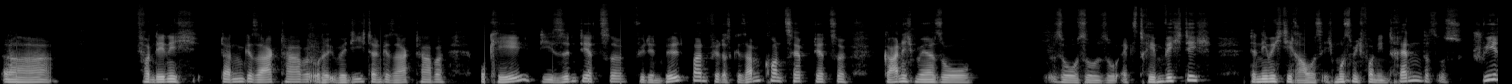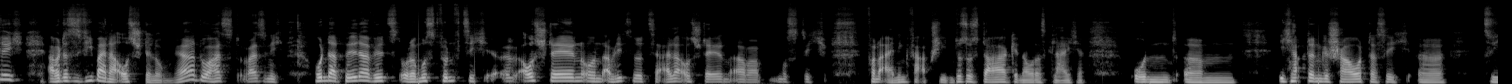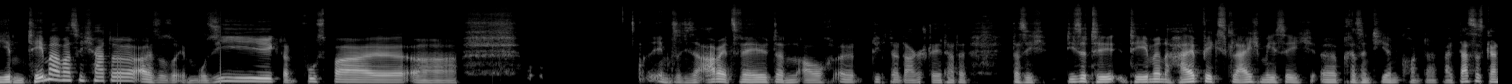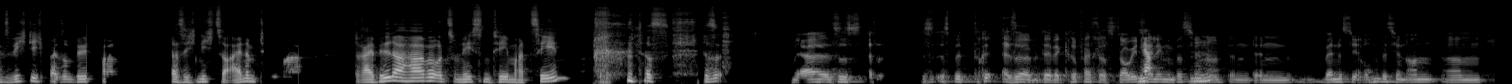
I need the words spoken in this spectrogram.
äh, von denen ich dann gesagt habe oder über die ich dann gesagt habe, okay, die sind jetzt äh, für den Bildband, für das Gesamtkonzept jetzt äh, gar nicht mehr so so so so extrem wichtig, dann nehme ich die raus. Ich muss mich von ihnen trennen, das ist schwierig, aber das ist wie bei einer Ausstellung, ja? Du hast, weiß ich nicht, 100 Bilder willst oder musst 50 äh, ausstellen und am liebsten würdest du alle ausstellen, aber musst dich von einigen verabschieden. Das ist da genau das Gleiche. Und ähm, ich habe dann geschaut, dass ich äh, zu jedem Thema, was ich hatte, also so eben Musik, dann Fußball, äh, eben so diese Arbeitswelt dann auch, äh, die ich da dargestellt hatte, dass ich diese The Themen halbwegs gleichmäßig äh, präsentieren konnte. Weil das ist ganz wichtig bei so einem Bildband, dass ich nicht zu einem Thema drei Bilder habe und zum nächsten Thema zehn. das, das, ja, es ist, es ist betrifft, also der Begriff heißt ja Storytelling ja. ein bisschen, mhm. ne? denn, denn wendest du ja auch ein bisschen an. Ähm,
